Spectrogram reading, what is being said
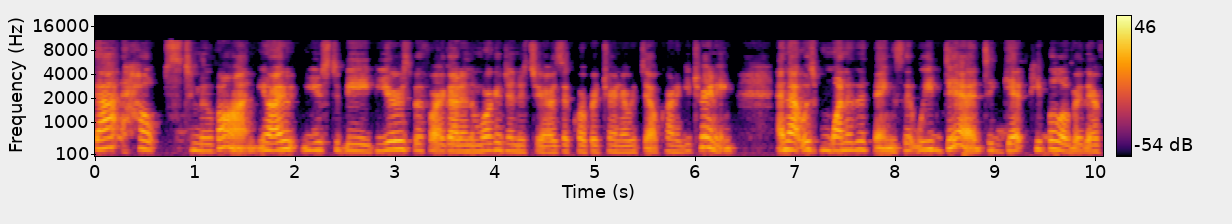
that helps to move on. You know, I used to be years before I got in the mortgage industry. I was a corporate trainer with Dale Carnegie Training, and that was one of the things that we did to get people over their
